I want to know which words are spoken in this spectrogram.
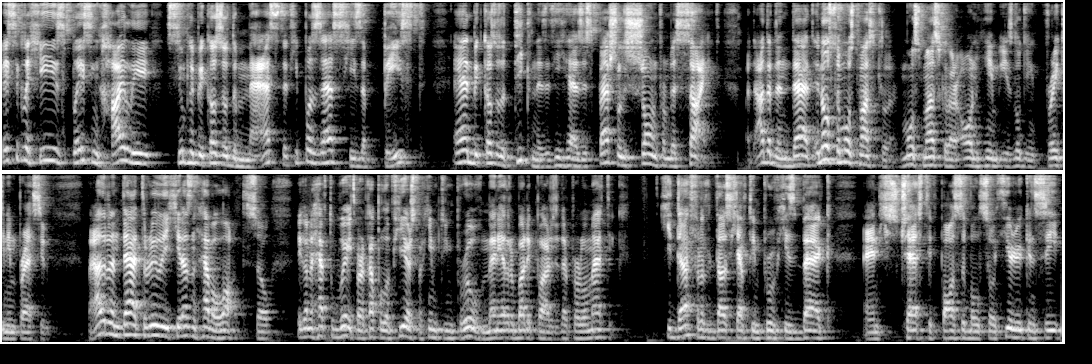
Basically, he is placing highly simply because of the mass that he possesses. He's a beast, and because of the thickness that he has, especially shown from the side. But other than that, and also most muscular, most muscular on him is looking freaking impressive. But other than that, really, he doesn't have a lot. So we're gonna have to wait for a couple of years for him to improve many other body parts that are problematic he definitely does have to improve his back and his chest if possible. So here you can see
